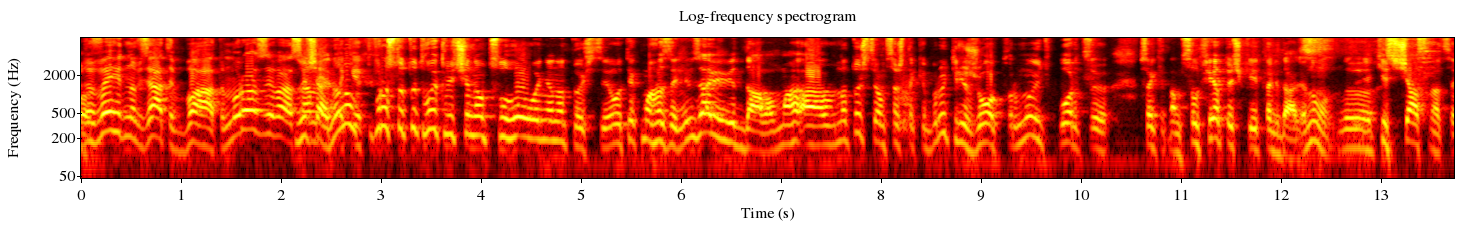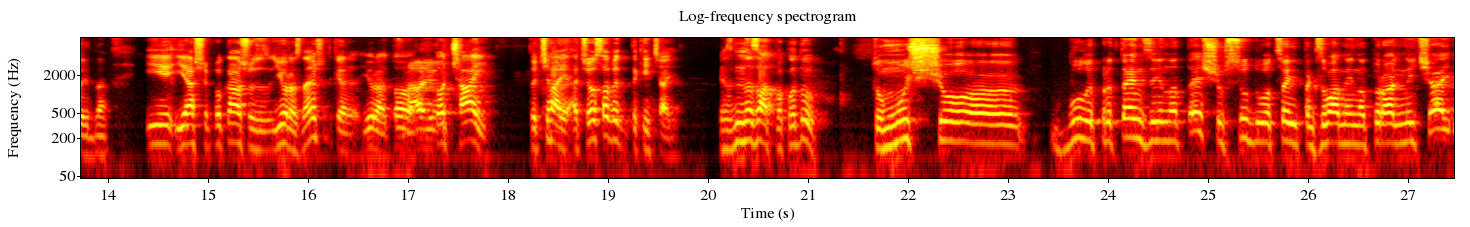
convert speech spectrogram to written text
От. Ну, Вигідно взяти багато морозива, Звичайно, саме ну просто тут виключено обслуговування на точці. От як магазин, взяв і віддав. А на точці вам все ж таки беруть ріжок, формують порцію, всякі там салфеточки і так далі. Ну, Ну. якийсь час на це йде. І я ще покажу. Юра, знаєш, що таке? Юра, то, Знаю. то чай. То чай. А чого саме такий чай? Я назад покладу. Тому що е, були претензії на те, що всюди оцей так званий натуральний чай.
